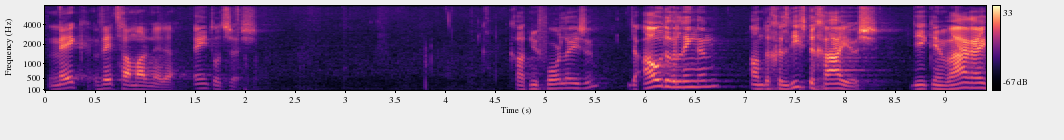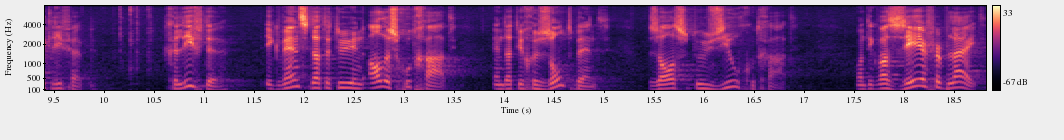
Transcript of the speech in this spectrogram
1-6 համարները. 1 tot 6. Ik ga het nu voorlezen. De ouderlingen aan de geliefde Gaius, die ik in waarheid lief heb. Geliefde ik wens dat het u in alles goed gaat en dat u gezond bent, zoals het uw ziel goed gaat. Want ik was zeer verblijd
